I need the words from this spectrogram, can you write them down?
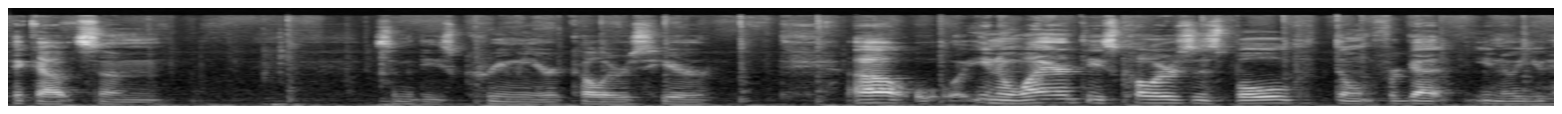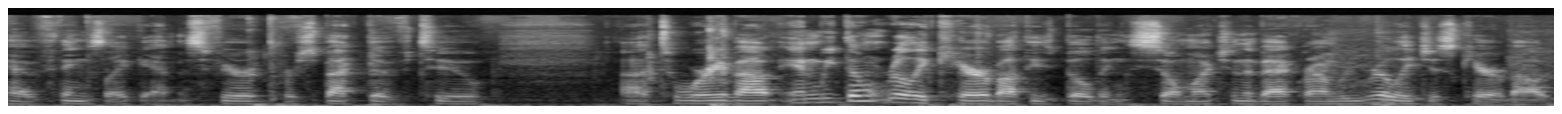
pick out some some of these creamier colors here. Uh, you know, why aren't these colors as bold? Don't forget, you know, you have things like atmospheric perspective to uh, to worry about. And we don't really care about these buildings so much in the background. We really just care about,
